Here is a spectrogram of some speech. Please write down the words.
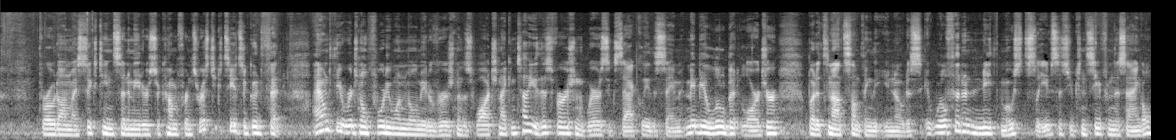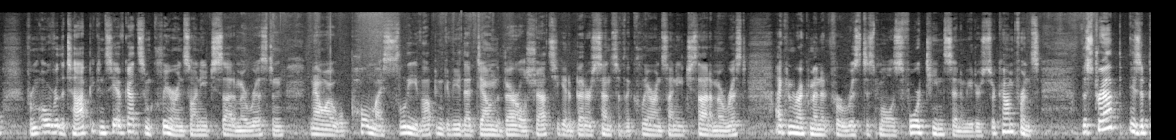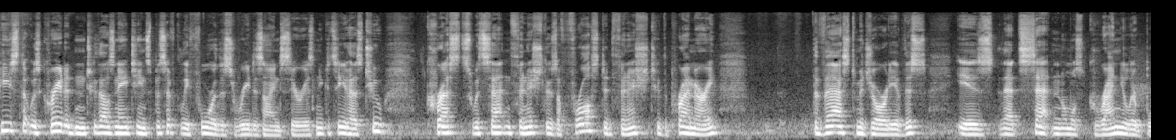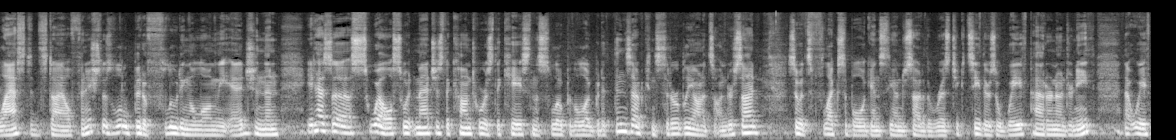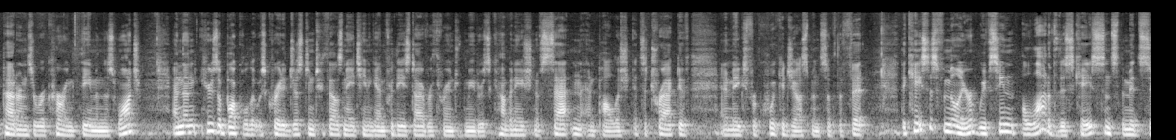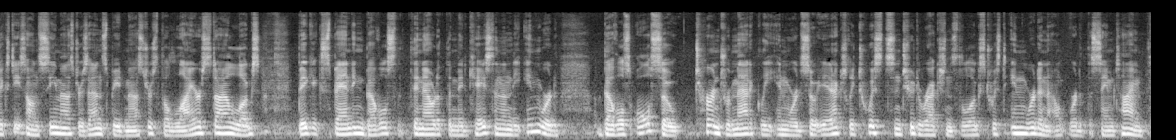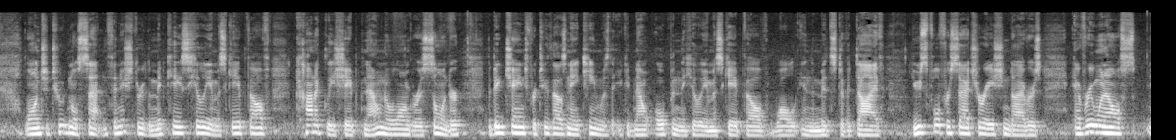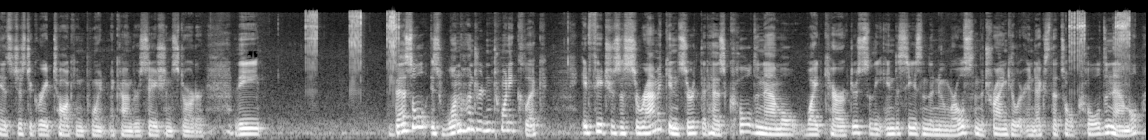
Throw it on my 16 centimeter circumference wrist, you can see it's a good fit. I owned the original 41 millimeter version of this watch, and I can tell you this version wears exactly the same. It may be a little bit larger, but it's not something that you notice. It will fit underneath most sleeves, as you can see from this angle. From over the top, you can see I've got some clearance on each side of my wrist, and now I will pull my sleeve up and give you that down the barrel shot so you get a better sense of the clearance on each side of my wrist. I can recommend it for a wrist as small as 14 centimeters circumference. The strap is a piece that was created in 2018 specifically for this redesigned series, and you can see it has two crests with satin finish. There's a frosted finish to the primary. The vast majority of this is that satin, almost granular blasted style finish. There's a little bit of fluting along the edge, and then it has a swell so it matches the contours of the case and the slope of the lug, but it thins out considerably on its underside, so it's flexible against the underside of the wrist. You can see there's a wave pattern underneath. That wave pattern is a recurring theme in this watch. And then here's a buckle that was created just in 2018 again for these Diver 300 meters, a combination of satin and polish. It's attractive, and it makes for quick adjustments of the fit. The case is familiar. We've seen a lot of this case since the mid-60s on Seamasters and Speedmasters, the lyre-style lugs, big expanding bevels that thin out at the mid-case, and then the inward bevels also turn dramatically inward, so it actually twists in two directions. The lugs twist inward and outward at the same time. Longitudinal satin finish through the mid-case helium escape valve, conically shaped now, no longer a cylinder. The big change for 2018 was that you could now open the helium escape valve while in the midst of a dive useful for saturation divers. Everyone else it's just a great talking point and a conversation starter. The bezel is 120 click. It features a ceramic insert that has cold enamel white characters, so the indices and the numerals and the triangular index, that's all cold enamel.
